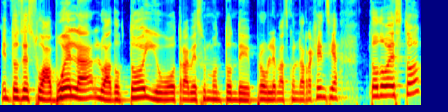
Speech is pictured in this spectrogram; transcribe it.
Entonces su abuela lo adoptó y hubo otra vez un montón de problemas con la regencia. Todo esto,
